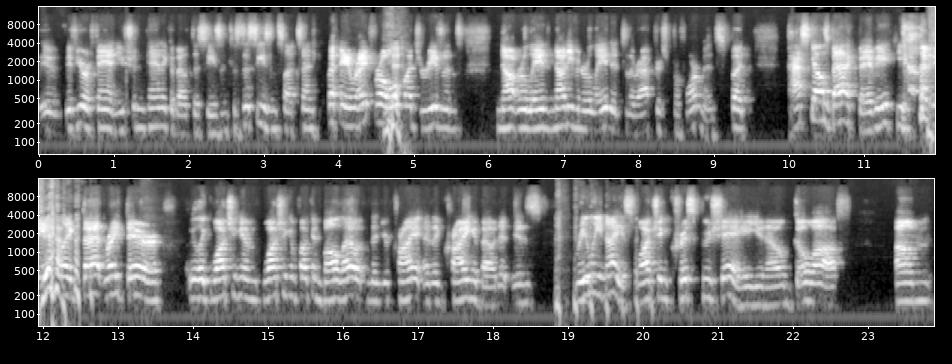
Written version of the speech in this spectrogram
if, if you're a fan, you shouldn't panic about this season because this season sucks anyway, right? For a whole bunch of reasons, not related, not even related to the Raptors' performance, but Pascal's back, baby. You know I mean? Yeah. Like that right there like watching him watching him fucking ball out and then you're crying and then crying about it is really nice watching chris boucher you know go off um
